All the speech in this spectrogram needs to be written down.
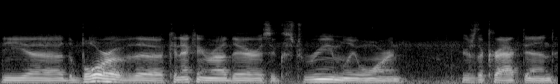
The, uh, the bore of the connecting rod there is extremely worn. Here's the cracked end.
